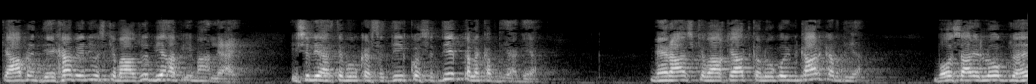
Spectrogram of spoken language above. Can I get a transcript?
کہ آپ نے دیکھا بھی نہیں، اس کے باوجود بھی آپ ایمان لے آئے۔ اس لیے حضرت بکر صدیق کو صدیق کا لقب دیا گیا۔ معراج کے واقعات کا لوگوں انکار کر دیا۔ بہت سارے لوگ جو ہے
